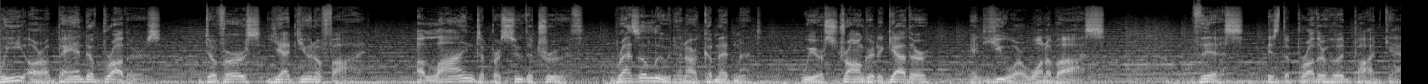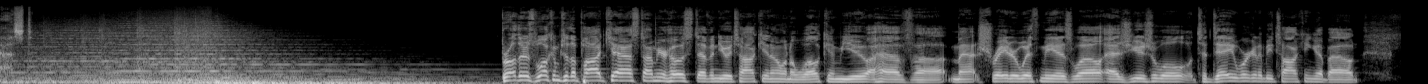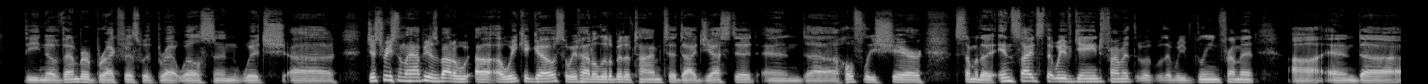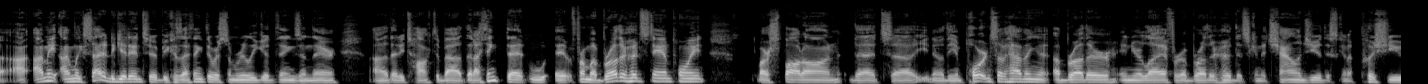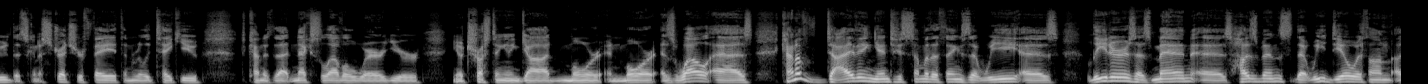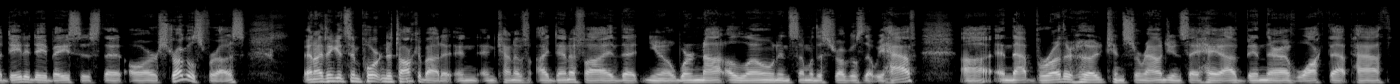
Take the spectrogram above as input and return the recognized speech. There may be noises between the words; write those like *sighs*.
We are a band of brothers, diverse yet unified, aligned to pursue the truth, resolute in our commitment. We are stronger together, and you are one of us. This is the Brotherhood Podcast. Brothers, welcome to the podcast. I'm your host, Evan Uitaki, and I want to welcome you. I have uh, Matt Schrader with me as well. As usual, today we're going to be talking about the November breakfast with Brett Wilson, which uh, just recently happened. It was about a, a, week ago, so we've had a little bit of time to digest it and uh, hopefully share some of the insights that we've gained from it, that we've gleaned from it. Uh, and uh, I, I'm I'm excited to get into it because I think there were some really good things in there uh, that he talked about. That I think that w- from a brotherhood standpoint are spot on that uh, you know the importance of having a, a, brother in your life or a brotherhood that's going to challenge you that's going to push you that's going to stretch your faith and really take you to kind of that next level where you're you know trusting in god more and more as well as kind of diving into some of the things that we as leaders as men as husbands that we deal with on a day-to-day basis that are struggles for us and I think it's important to talk about it and and kind of identify that you know we're not alone in some of the struggles that we have, uh, and that brotherhood can surround you and say, "Hey, I've been there. I've walked that path.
